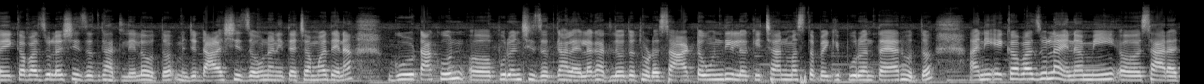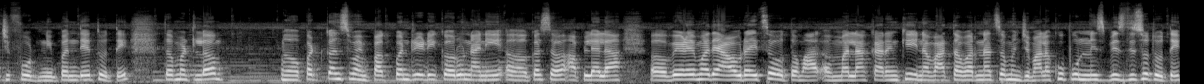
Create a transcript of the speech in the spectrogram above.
एका बाजूला शिजत घातलेलं होतं. म्हणजे डाळ शिजवून आणि त्याच्यामध्ये ना गूळ टाकून पुरण शिजत घालायला घातलं होतं. थोडंसं आटवून दिलं की छान मस्तपैकी पुरण तयार होतं. आणि एका बाजूला आहे ना मी साराची फोडणी पण देत होते. तर म्हटलं पटकन स्वयंपाक पण रेडी करून आणि कसं आपल्याला वेळेमध्ये आवरायचं होतं मा मला. कारण की ना वातावरणाचं म्हणजे मला खूप उन्नीस बीस दिसत होते.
